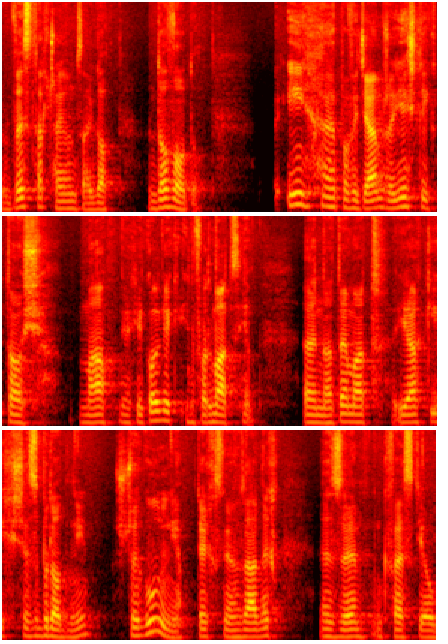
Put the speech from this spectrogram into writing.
wystarczającego dowodu. I e, powiedziałem, że jeśli ktoś ma jakiekolwiek informacje e, na temat jakichś zbrodni, szczególnie tych związanych z kwestią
